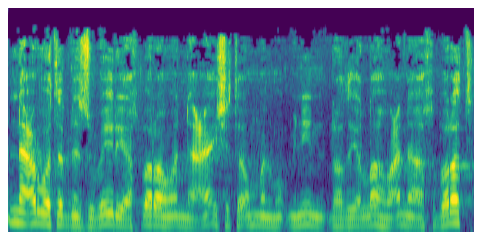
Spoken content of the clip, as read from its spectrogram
أن عروة بن الزبير أخبره أن عائشة أم المؤمنين رضي الله عنها أخبرت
